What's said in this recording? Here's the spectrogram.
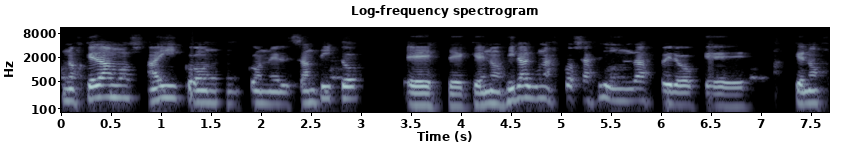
nos quedamos ahí con, el santito este, que nos dirá algunas cosas lindas, pero que, que nos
